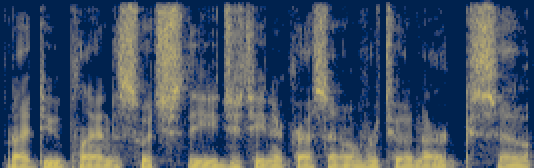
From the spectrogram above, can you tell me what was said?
But I do plan to switch the Jetina Crescent over to a Narc, so...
